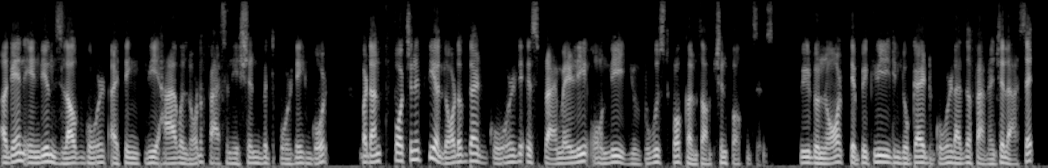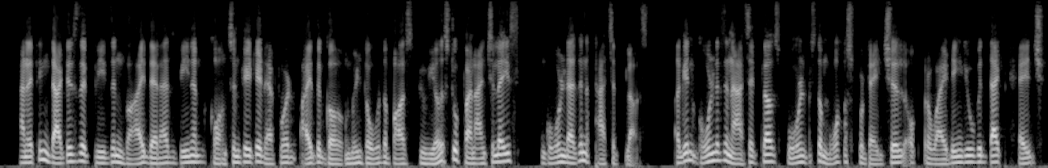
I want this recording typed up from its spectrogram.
again, Indians love gold. I think we have a lot of fascination with holding gold. But unfortunately, a lot of that gold is primarily only used for consumption purposes. We do not typically look at gold as a financial asset. And I think that is the reason why there has been a concentrated effort by the government over the past few years to financialize gold as an asset class. Again, gold as an asset class holds the most potential of providing you with that hedge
